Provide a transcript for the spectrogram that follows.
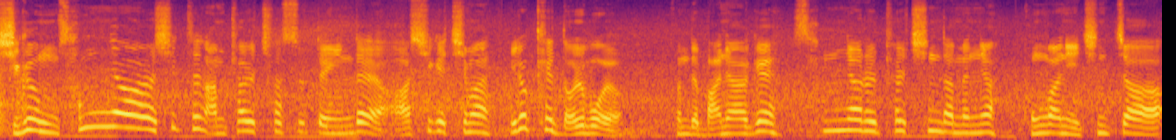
지금 3열 시트는 안 펼쳤을 때인데 아시겠지만 이렇게 넓어요. 근데 만약에 3열을 펼친다면요 공간이 진짜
